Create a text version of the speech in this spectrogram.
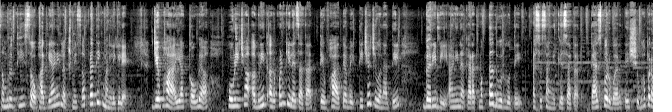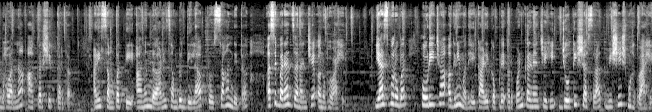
समृद्धी सौभाग्य आणि लक्ष्मीचं प्रतीक मानले गेले. जेव्हा या कवड्या होळीच्या अग्नीत अर्पण केल्या जातात तेव्हा त्या व्यक्तीच्या जीवनातील गरिबी आणि नकारात्मकता दूर होते असं सांगितले जातं. त्याचबरोबर ते शुभ प्रभावांना आकर्षित करतं आणि संपत्ती आनंद आणि समृद्धीला प्रोत्साहन देतं असे बऱ्याच जणांचे अनुभव आहे. याचबरोबर होळीच्या अग्नीमध्ये काळे कपडे अर्पण करण्याचेही ज्योतिषशास्त्रात विशेष महत्त्व आहे.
